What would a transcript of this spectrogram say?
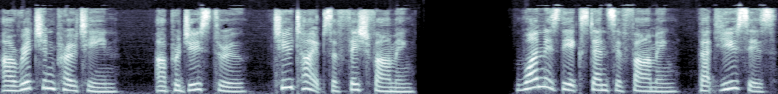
are rich in protein, are produced through two types of fish farming. One is the extensive farming that uses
